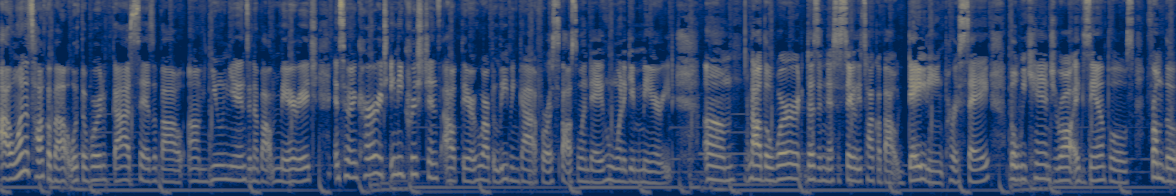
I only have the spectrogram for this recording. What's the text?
I want to talk about what the Word of God says about um, unions and about marriage, and to encourage any Christians out there who are believing God for a spouse one day who want to get married. Um, now, the Word doesn't necessarily talk about dating per se, but we can draw examples from the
